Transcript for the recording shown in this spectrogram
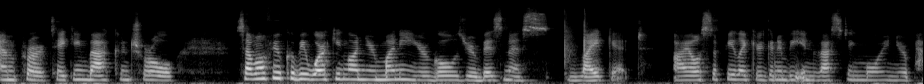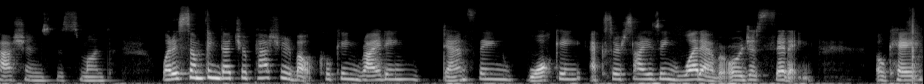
Emperor, taking back control. Some of you could be working on your money, your goals, your business. Like it. I also feel like you're going to be investing more in your passions this month. What is something that you're passionate about? Cooking, writing, dancing, walking, exercising, whatever, or just sitting. Okay?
